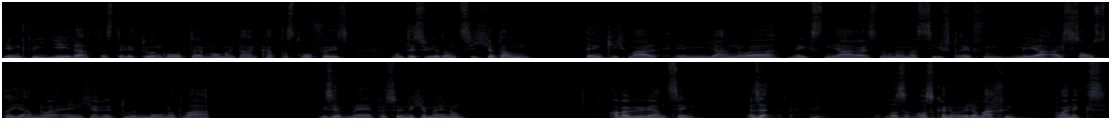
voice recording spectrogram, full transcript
irgendwie jeder, dass die Retourenquote momentan Katastrophe ist. Und das wird uns sicher dann, denke ich mal, im Januar nächsten Jahres nochmal massiv treffen. Mehr als sonst der Januar eigentlich ein Retourenmonat war. Ist halt meine persönliche Meinung. Aber wir werden sehen. Also, was, was können wir wieder machen? Gar nichts.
